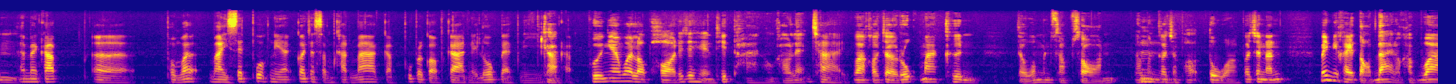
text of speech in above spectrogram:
อืมใช่ไหมครับเอ่อ ผมว่า mindset พวกเนี้ยก็จะสำคัญมากกับผู้ประกอบการในโลกแบบนี้ครับนะครับพูดง่ายๆว่าเราพอที่จะเห็นทิศทางของเขาแหละใช่ว่าเขาจะรุกมากขึ้น แต่ว่ามันซับซ้อนแล้วมันอืมก็เฉพาะตัว เพราะฉะนั้นไม่มีใครตอบได้หรอกครับว่า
